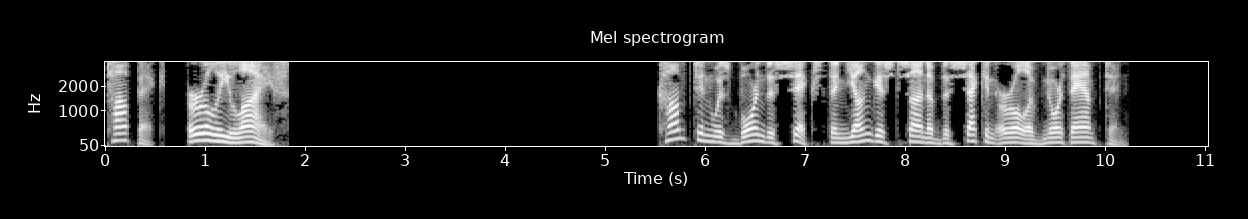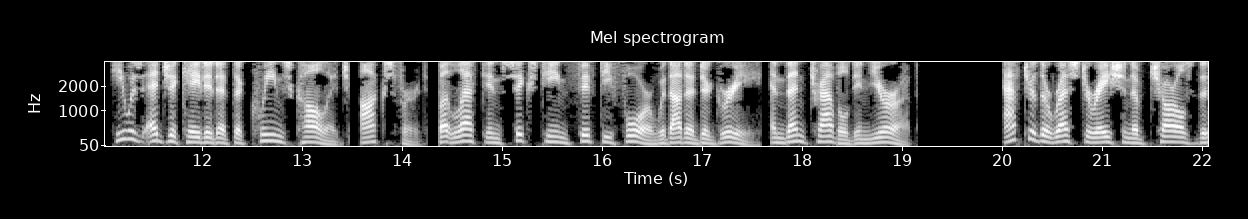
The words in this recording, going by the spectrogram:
Topic: Early life. Compton was born the sixth and youngest son of the second Earl of Northampton. He was educated at the Queen's College, Oxford, but left in 1654 without a degree, and then travelled in Europe. After the restoration of Charles II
